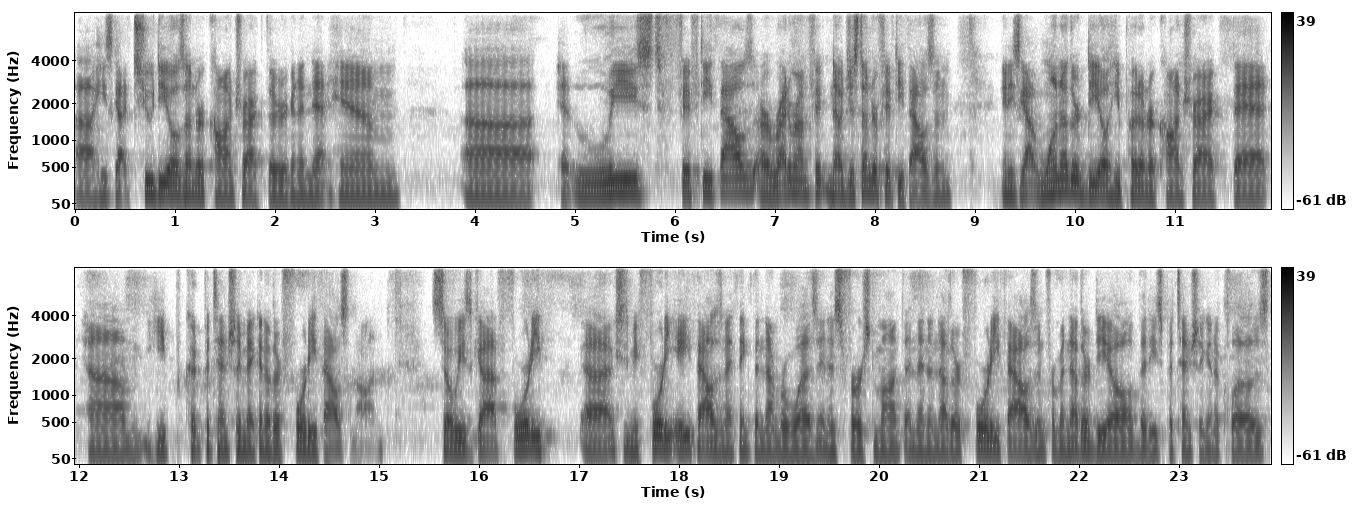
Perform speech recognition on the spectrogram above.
Uh, he's got two deals under contract that are going to net him uh, at least 50,000 or right around 50, no, just under 50,000 and he's got one other deal he put under contract that um, he could potentially make another 40,000 on. So he's got 40 uh, excuse me 48,000 I think the number was in his first month and then another 40,000 from another deal that he's potentially going to close.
